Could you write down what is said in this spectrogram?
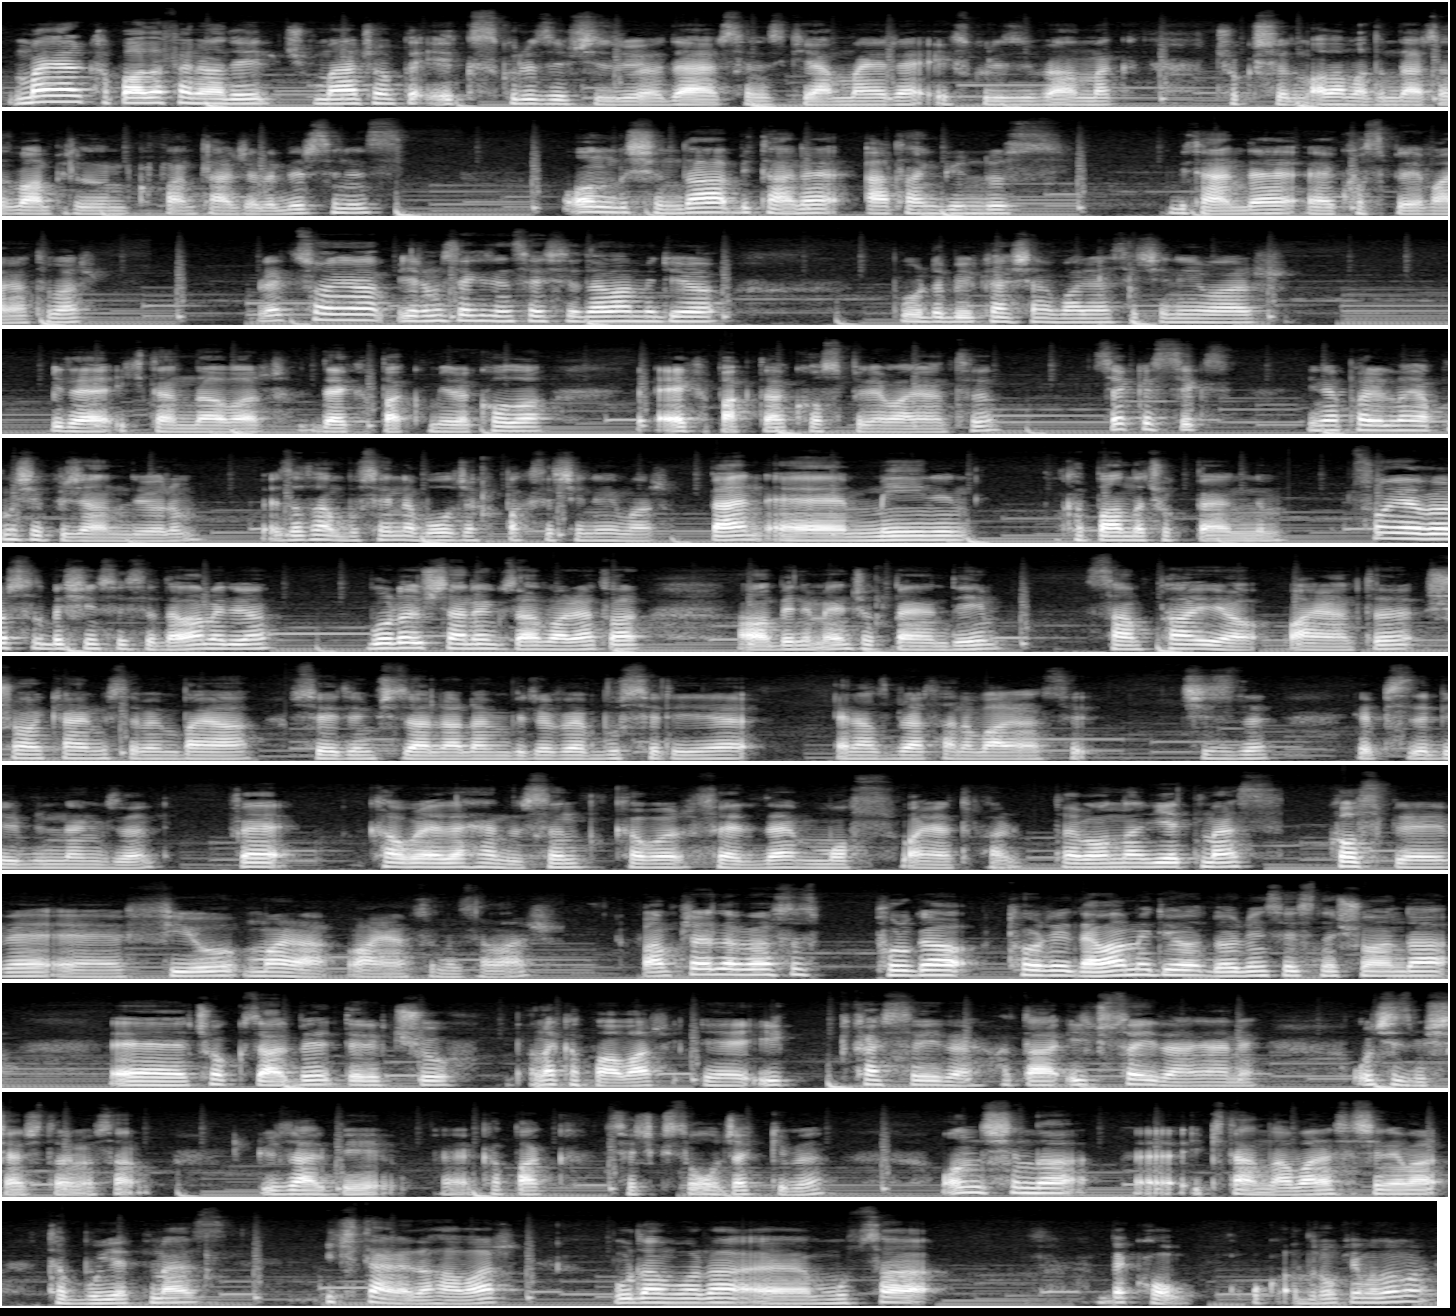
Mayer kapağı da fena değil. Çünkü Mayer çok da eksklusif çiziyor derseniz ki ya Mayer'e eksklusif almak çok istiyordum alamadım derseniz Vampirella'nın kapağını tercih edebilirsiniz. Onun dışında bir tane Ertan Gündüz, bir tane de e, cosplay varyantı var. Red Sonja 28. sayısıyla devam ediyor. Burada birkaç tane varyant seçeneği var. Bir de iki tane daha var. D kapak Miracolo ve E kapakta cosplay varyantı. Secret Six yine parayla yapmış yapacağını diyorum. Ve zaten bu sene bolca kapak seçeneği var. Ben e, main'in kapağını da çok beğendim. Sonya Versal 5. sayısı devam ediyor. Burada 3 tane güzel varyant var. Ama benim en çok beğendiğim Sampaio varyantı şu an kendisi benim bayağı sevdiğim çizerlerden biri ve bu seriye en az birer tane varyant çizdi. Hepsi de birbirinden güzel. Ve Cover Henderson, Cover Fed'de Moss varyantı var. Tabi onlar yetmez. Cosplay ve e, Fiu Mara varyantımız da var. Vampirella vs. Purgatory devam ediyor. Dördüncü serisinde şu anda e, çok güzel bir Derek Chu ana kapağı var. E, ilk birkaç sayıda hatta ilk sayıda yani o çizmişler hatırlamıyorsam. Güzel bir e, kapak seçkisi olacak gibi. Onun dışında e, iki tane daha var seçeneği var. Tabi bu yetmez. İki tane daha var. Buradan bu arada e, Musa Bekov adını okuyamadım ama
